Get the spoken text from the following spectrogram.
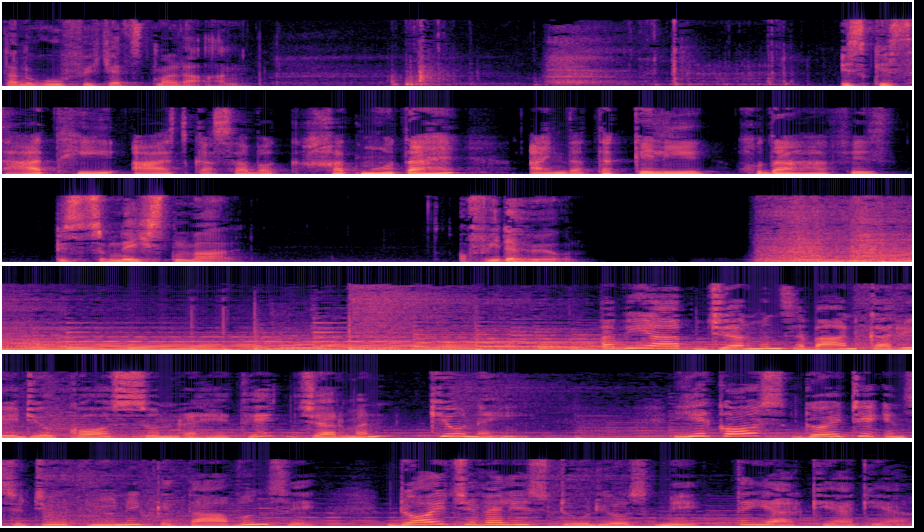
Dann rufe ich jetzt mal da an. اس کے ساتھ ہی آج کا سبق ختم ہوتا ہے۔ آئندہ تک کے لیے خدا حافظ۔ Bis zum nächsten Mal. Auf Wiederhören. ابھی آپ جرمن زبان کا ریڈیو کورس سن رہے تھے۔ جرمن کیوں نہیں؟ یہ کورس ڈوئچے انسٹیٹیوٹ میونک کے تعاون سے ڈوئچے ویلی اسٹوڈیوز میں تیار کیا گیا۔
